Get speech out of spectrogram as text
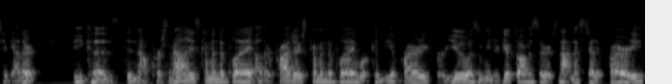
together because then now personalities come into play, other projects come into play. What could be a priority for you as a major gift officer is not necessarily a priority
